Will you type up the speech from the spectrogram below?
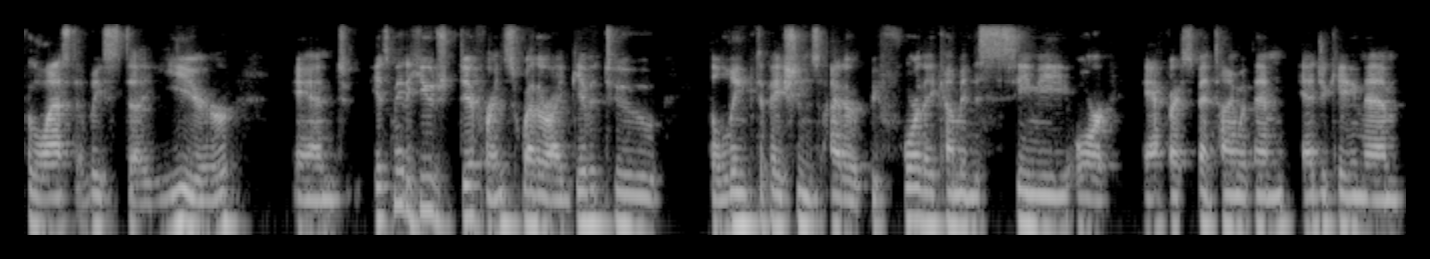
for the last at least a year, and it's made a huge difference whether I give it to the link to patients either before they come in to see me or after I've spent time with them, educating them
